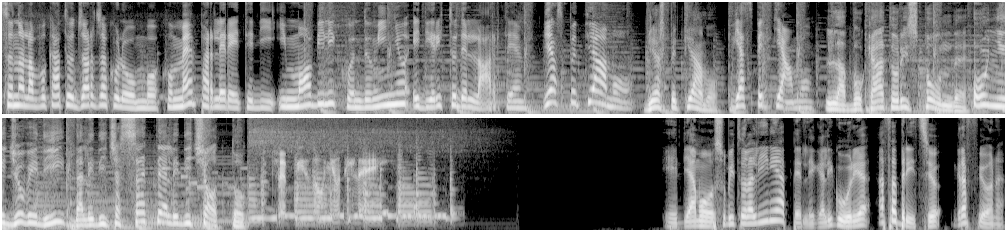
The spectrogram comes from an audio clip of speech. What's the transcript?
Sono l'avvocato Giorgia Colombo. Con me parlerete di immobili, condominio e diritto dell'arte. Vi aspettiamo! Vi aspettiamo! Vi aspettiamo! L'avvocato risponde ogni giovedì dalle 17 alle 18. C'è bisogno di lei. E diamo subito la linea per Lega Liguria a Fabrizio Graffione.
